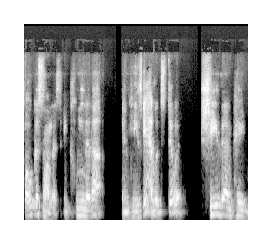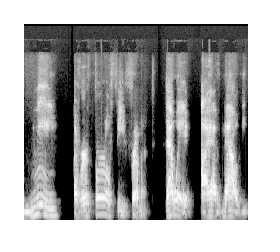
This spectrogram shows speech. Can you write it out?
focus on this and clean it up. And he's, yeah, let's do it. She then paid me a referral fee from it. That way I have now the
